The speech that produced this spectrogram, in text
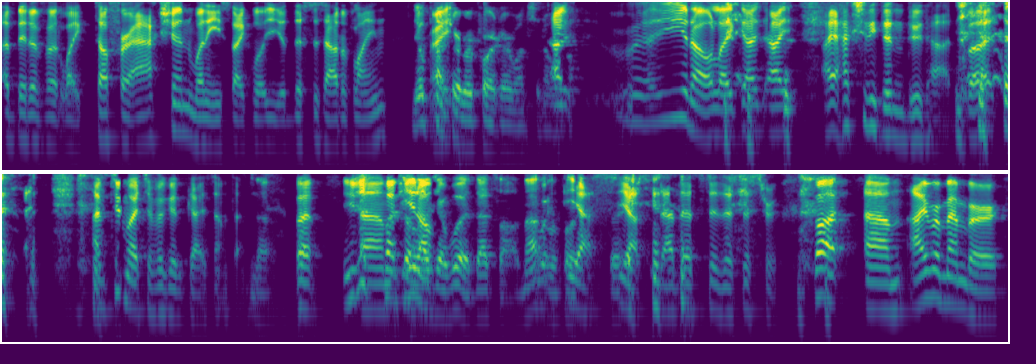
a bit of a like tougher action when he's like, "Well, you, this is out of line." You'll punch Right. a reporter once in a while. I, you know, like I, I, I actually didn't do that, but I'm too much of a good guy sometimes. no, But you just Um, punch you know- Elijah Wood. That's all. Not reporter. Yes, Sorry. yes, that, that's this is true. But um, I remember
